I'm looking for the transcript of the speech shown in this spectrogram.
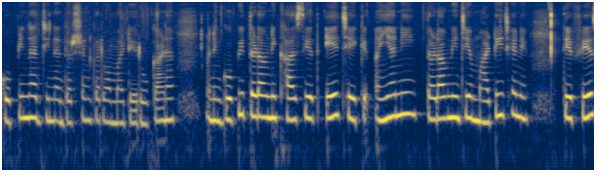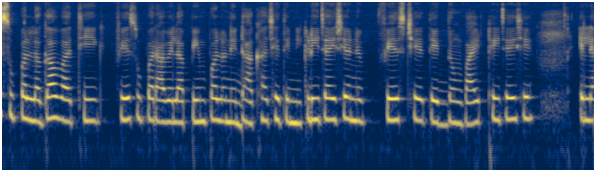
ગોપીનાથજીના દર્શન કરવા માટે રોકાણા અને ગોપી તળાવની ખાસિયત એ છે કે અહીંયાની તળાવની જે માટી છે ને તે ફેસ ઉપર લગાવવાથી ફેસ ઉપર આવેલા પિમ્પલ અને ડાઘા છે તે નીકળી જાય છે અને ફેસ છે તે એકદમ વ્હાઈટ થઈ જાય છે. એટલે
